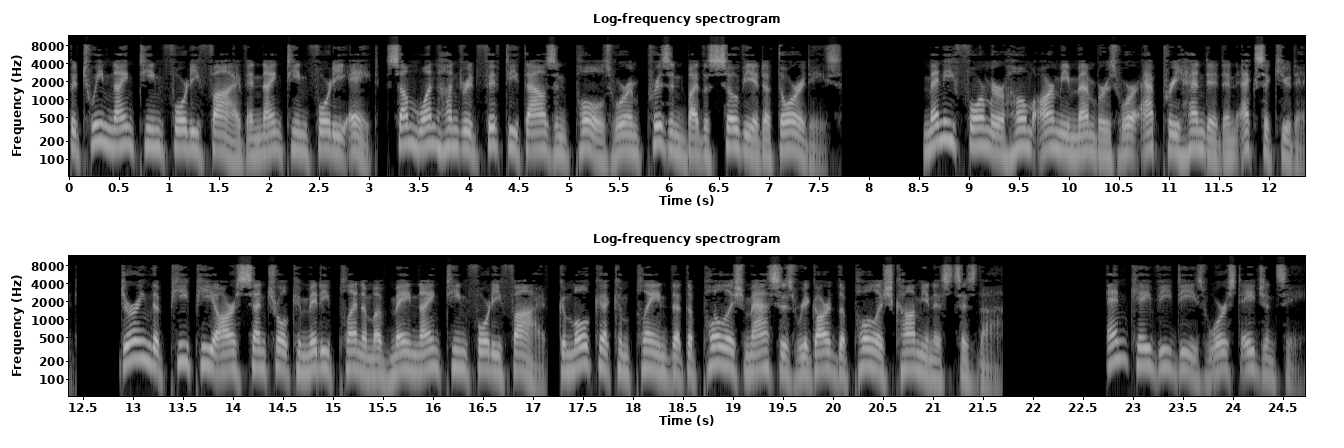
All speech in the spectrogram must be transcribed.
Between 1945 and 1948, some 150,000 Poles were imprisoned by the Soviet authorities. Many former Home Army members were apprehended and executed. During the PPR Central Committee plenum of May 1945, Gomulka complained that the Polish masses regard the Polish Communists as the NKVD's worst agency.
